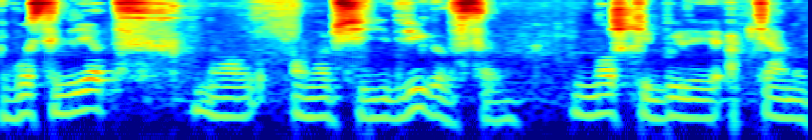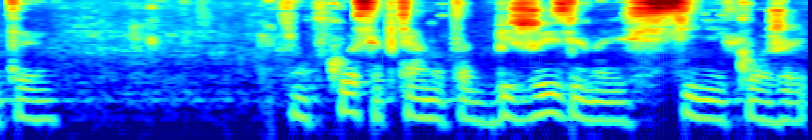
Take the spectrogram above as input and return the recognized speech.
8 лет ну, он вообще не двигался, ножки были обтянуты, вот кость обтянута безжизненной синей кожей.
